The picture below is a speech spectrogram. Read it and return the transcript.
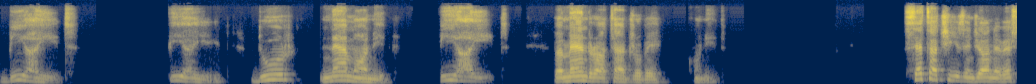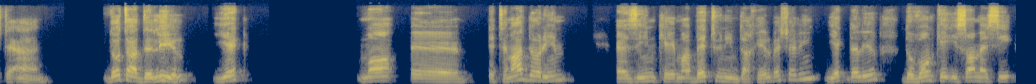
بیایید. بیایید. دور نمانید. بیایید و من را تجربه کنید. سه تا چیز اینجا نوشته ان دو تا دلیل. یک ما اعتماد داریم از این که ما بتونیم داخل بشویم. یک دلیل. دوم که عیسی مسیح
